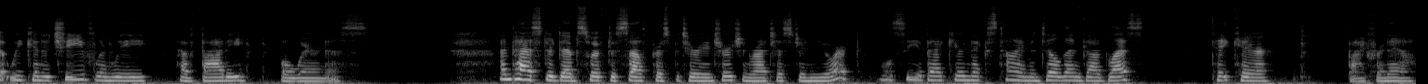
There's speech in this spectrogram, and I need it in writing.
that we can achieve when we have body awareness. I'm Pastor Deb Swift of South Presbyterian Church in Rochester, New York. We'll see you back here next time. Until then, God bless. Take care. Bye for now.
